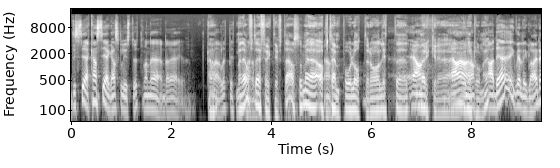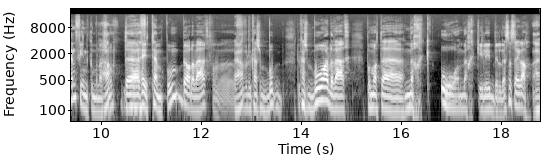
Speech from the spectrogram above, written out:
De ser, kan se ganske lyst ut, men det, det er, kan være litt bittert. Men det er ofte effektivt, det. Altså med uptempo-låter og litt uh, Ja. mørkere ja, ja, ja. undertoner. ja, det er jeg veldig glad i. Det er en fin kombinasjon. Ja. Det er Høyt tempo bør det være. For, Ja. for du, kan ikke, du kan ikke både være på en måte mørk og mørk i lydbildet, syns jeg. da. Nei.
